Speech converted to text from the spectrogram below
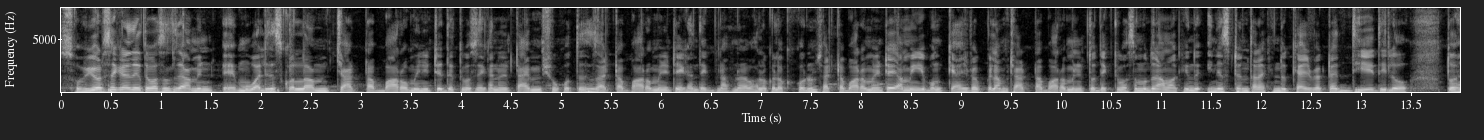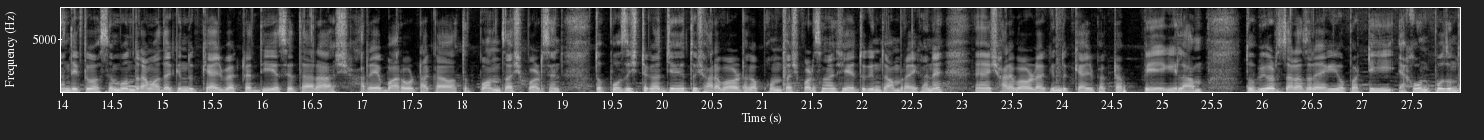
সো ভিউয়ার্স এখানে দেখতে পাচ্ছেন যে আমি মোবাইল রিচার্জ করলাম চারটা বারো মিনিটে। দেখতে পাচ্ছেন এখানে টাইম শো করতেছে। চারটা বারো মিনিটে এখানে দেখবেন আপনারা ভালো করে লক্ষ্য করুন। চারটা বারো মিনিটে আমি এবং ক্যাশব্যাক পেলাম চারটা বারো মিনিট। তো দেখতে পাচ্ছেন বন্ধুরা আমার কিন্তু ইনস্ট্যান্ট তারা কিন্তু ক্যাশব্যাকটা দিয়ে দিল। তো এখানে দেখতে পাচ্ছেন বন্ধুরা, আমাদের কিন্তু ক্যাশব্যাকটা দিয়েছে তারা সাড়ে বারো টাকা অর্থাৎ পঞ্চাশ পার্সেন্ট তো পঁচিশ টাকার যেহেতু সাড়ে বারো টাকা পঞ্চাশ পার্সেন্ট হয়, সেহেতু কিন্তু আমরা এখানে সাড়ে বারো টাকা কিন্তু ক্যাশব্যাকটা পেয়ে গেলাম। তো ভিউয়ার্স যারা যারা এই অফারটি এখন পর্যন্ত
